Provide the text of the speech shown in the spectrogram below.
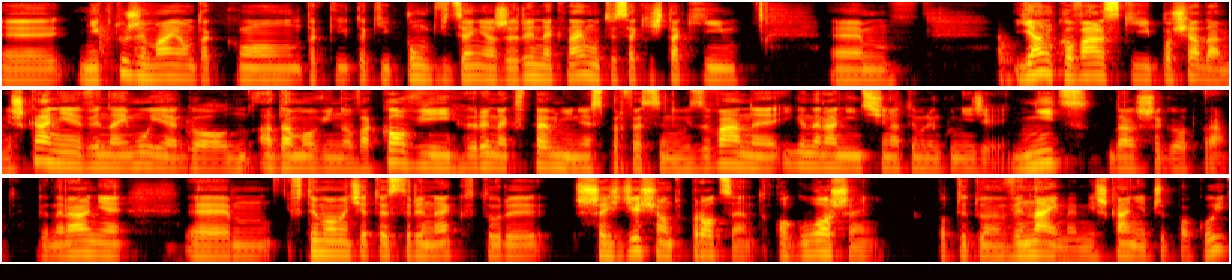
y, niektórzy mają taką, taki, taki punkt widzenia, że rynek najmu to jest jakiś taki. Jan Kowalski posiada mieszkanie, wynajmuje go Adamowi Nowakowi, rynek w pełni jest sprofesjonalizowany i generalnie nic się na tym rynku nie dzieje. Nic dalszego od prawdy. Generalnie w tym momencie to jest rynek, który 60% ogłoszeń pod tytułem wynajmę, mieszkanie czy pokój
